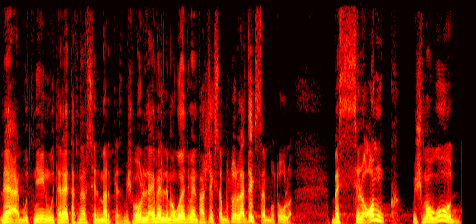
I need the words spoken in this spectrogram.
لاعب واثنين وثلاثه في نفس المركز. مش بقول اللعيبة اللي موجودة دي ما ينفعش تكسب بطولة لا تكسب بطولة. بس العمق مش موجود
